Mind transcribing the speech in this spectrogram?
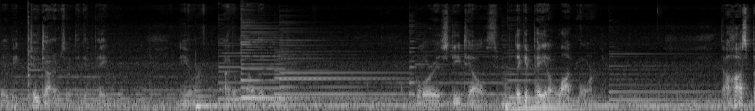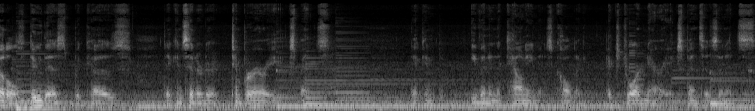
maybe two times what they get paid in New York. I don't know, but glorious details. They get paid a lot more. Now, hospitals do this because they consider it a temporary expense. They can, even in accounting, it's called extraordinary expenses, and it's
